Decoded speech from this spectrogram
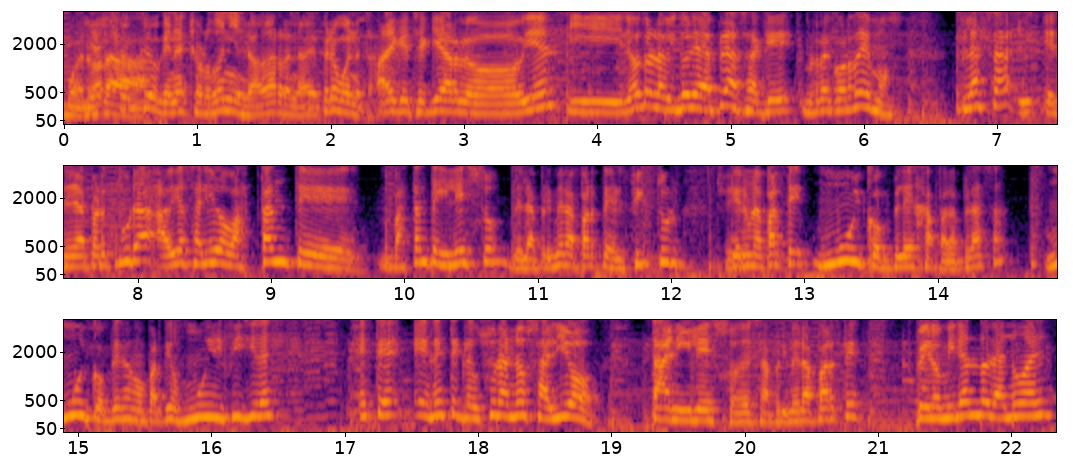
Bueno, ahora- yo creo que Nacho Ordóñez lo agarra en la B, pero bueno, está. Hay que chequearlo bien. Y lo otro, la victoria de Plaza, que recordemos, Plaza en la apertura había salido bastante, bastante ileso de la primera parte del fixture, que era una parte muy compleja para Plaza, muy compleja con partidos muy difíciles. Este, en este clausura no salió tan ileso de esa primera parte, pero mirando el anual,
